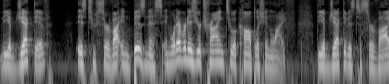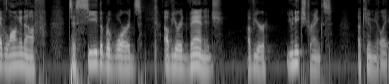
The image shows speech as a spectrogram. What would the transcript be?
the objective is to survive in business, in whatever it is you're trying to accomplish in life the objective is to survive long enough to see the rewards of your advantage, of your unique strengths accumulate.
